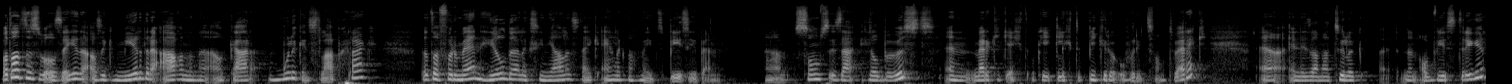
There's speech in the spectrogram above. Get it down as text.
Wat dat dus wil zeggen dat als ik meerdere avonden na elkaar moeilijk in slaap raak, dat dat voor mij een heel duidelijk signaal is dat ik eigenlijk nog met iets bezig ben. Ehm, soms is dat heel bewust en merk ik echt, oké, ik lig te piekeren over iets van het werk. Uh, en is dat natuurlijk een obvious trigger.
